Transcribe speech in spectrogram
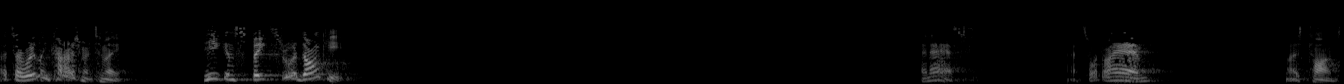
That's a real encouragement to me. He can speak through a donkey. An ass. That's what I am most times.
